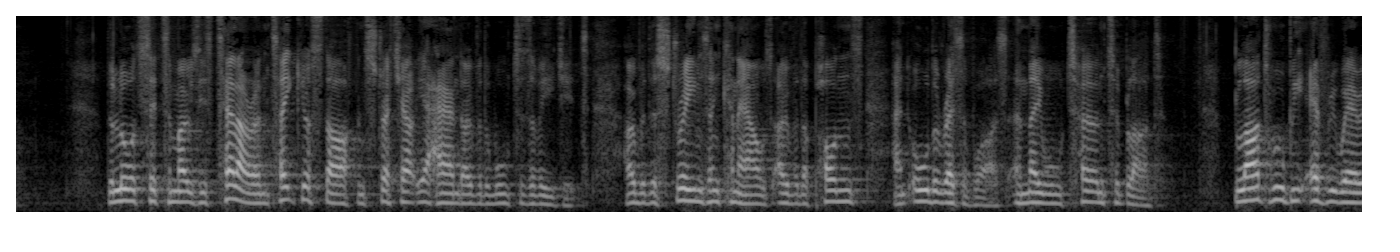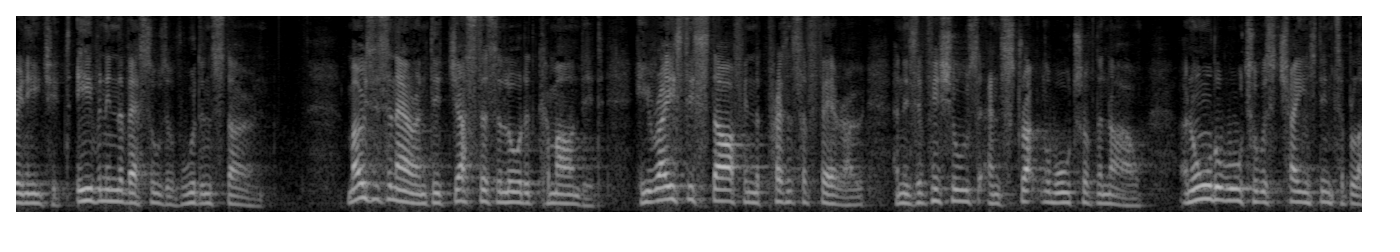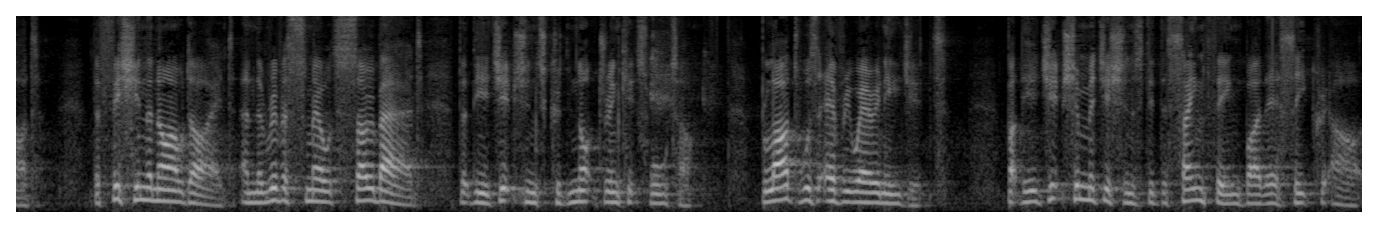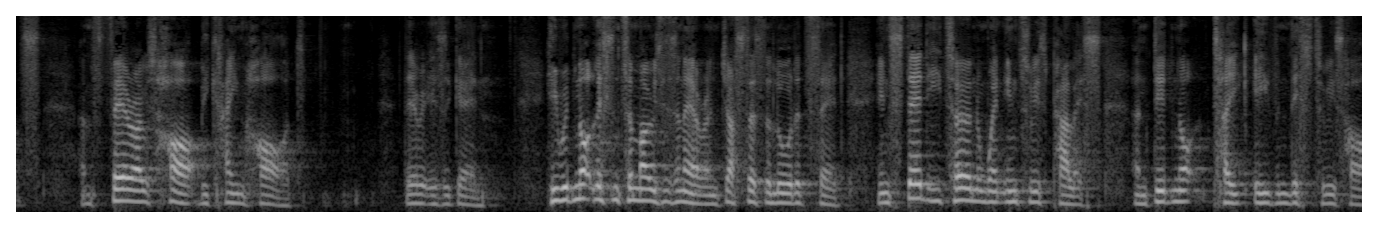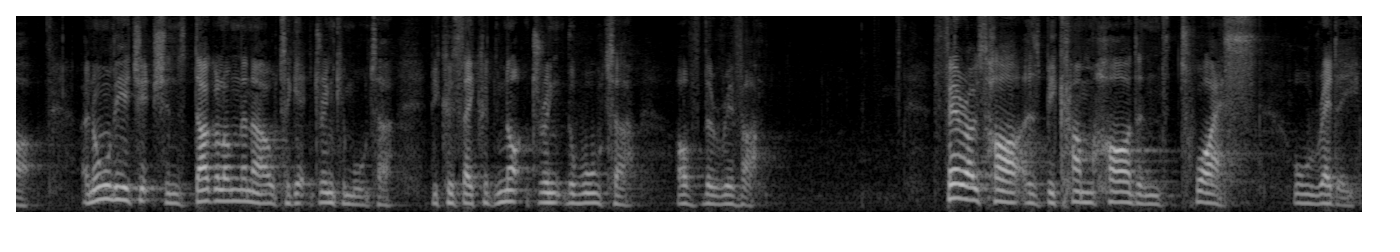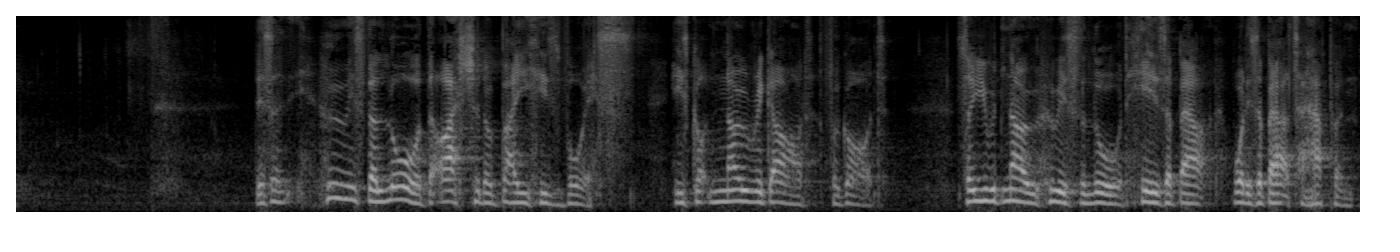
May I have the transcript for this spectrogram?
The Lord said to Moses, Tell Aaron, take your staff and stretch out your hand over the waters of Egypt, over the streams and canals, over the ponds and all the reservoirs, and they will turn to blood. Blood will be everywhere in Egypt, even in the vessels of wood and stone. Moses and Aaron did just as the Lord had commanded. He raised his staff in the presence of Pharaoh and his officials and struck the water of the Nile, and all the water was changed into blood. The fish in the Nile died, and the river smelled so bad that the Egyptians could not drink its water. Blood was everywhere in Egypt. But the Egyptian magicians did the same thing by their secret arts, and Pharaoh's heart became hard. There it is again. He would not listen to Moses and Aaron, just as the Lord had said. Instead, he turned and went into his palace and did not take even this to his heart. And all the Egyptians dug along the Nile to get drinking water because they could not drink the water of the river. Pharaoh's heart has become hardened twice already. There's a, who is the Lord that I should obey his voice? He's got no regard for God. So you would know who is the Lord. Here's about what is about to happen.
